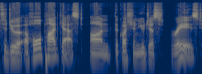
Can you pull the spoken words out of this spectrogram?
to do a, a whole podcast on the question you just raised,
